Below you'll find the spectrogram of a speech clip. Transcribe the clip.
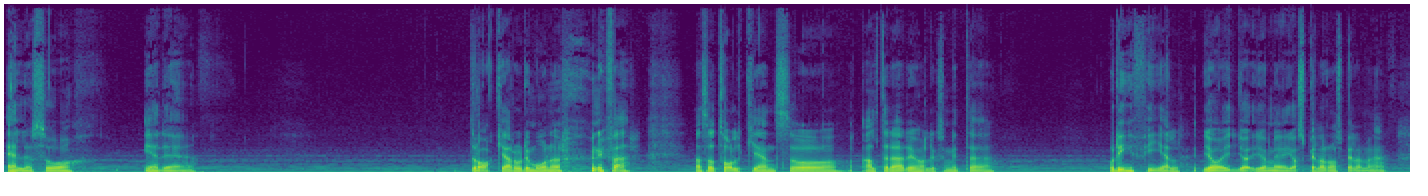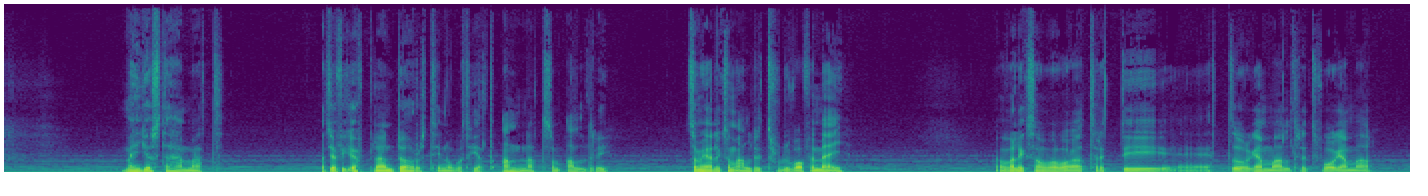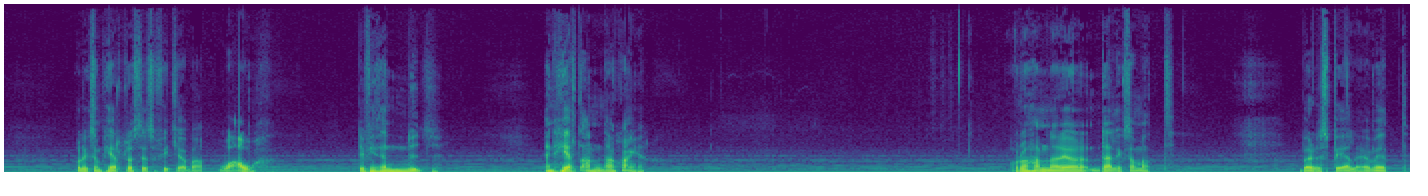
Eller så är det drakar och demoner ungefär. Alltså Tolkiens och allt det där, det har liksom inte... Och det är inget fel. Jag, jag, jag, med, jag spelar de spelar med. Men just det här med att, att jag fick öppna en dörr till något helt annat som aldrig som jag liksom aldrig trodde var för mig. Jag var liksom, vad var jag, 31 år gammal, 32 år gammal. Och liksom helt plötsligt så fick jag bara wow. Det finns en ny. En helt annan genre. Och då hamnade jag där liksom att började spela. Jag vet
